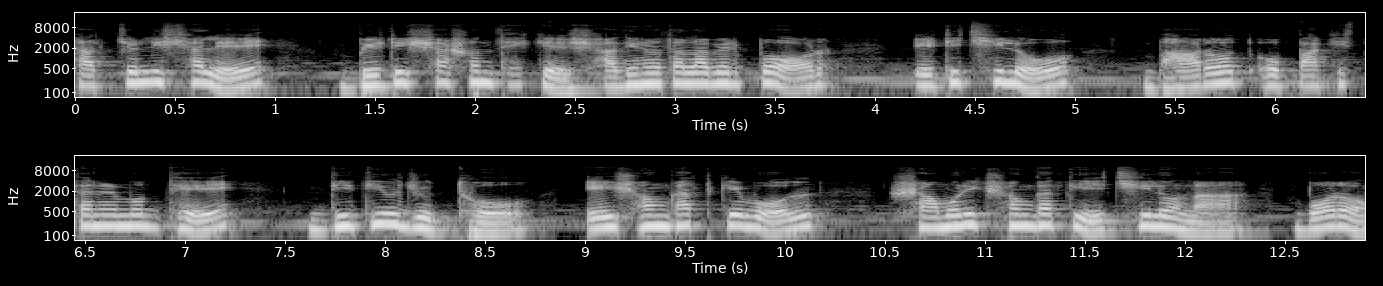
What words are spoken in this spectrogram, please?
সাতচল্লিশ সালে ব্রিটিশ শাসন থেকে স্বাধীনতা লাভের পর এটি ছিল ভারত ও পাকিস্তানের মধ্যে দ্বিতীয় যুদ্ধ। এই সংঘাত কেবল সামরিক সংঘাতই ছিল না, বরং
